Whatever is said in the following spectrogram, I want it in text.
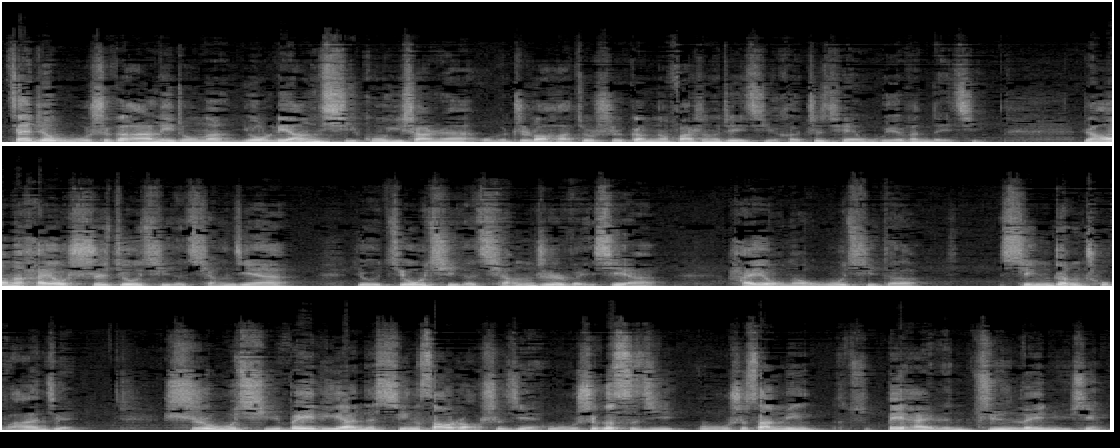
在这五十个案例中呢，有两起故意杀人案，我们知道哈，就是刚刚发生的这起和之前五月份那起。然后呢，还有十九起的强奸案，有九起的强制猥亵案，还有呢五起的行政处罚案件，十五起未立案的性骚扰事件，五十个司机，五十三名被害人均为女性。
